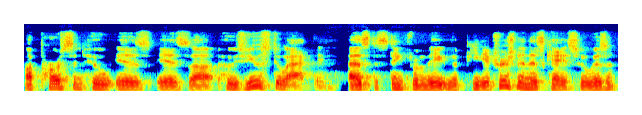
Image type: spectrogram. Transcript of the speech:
a person who is is uh, who's used to acting as distinct from the, the pediatrician in this case who isn't.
